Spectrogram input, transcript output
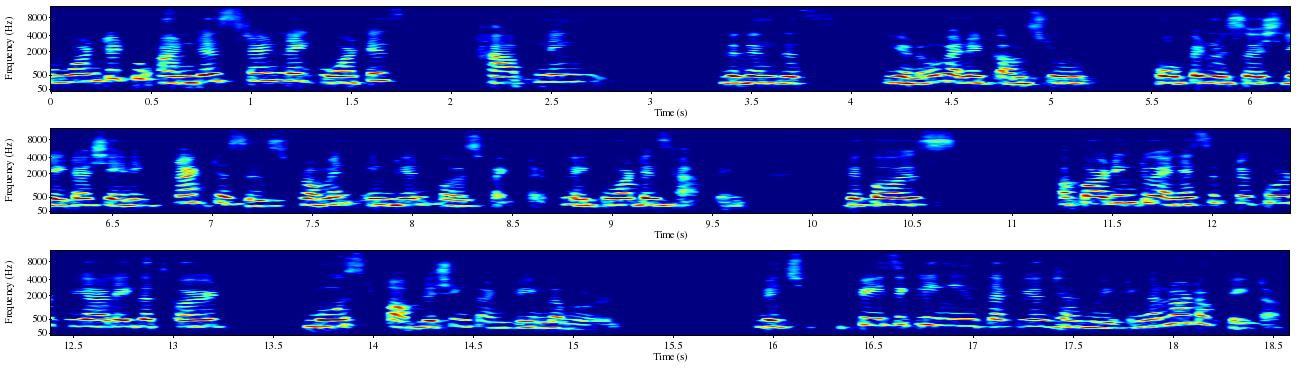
wanted to understand like what is happening within this you know, when it comes to open research data sharing practices from an Indian perspective, like what is happening? Because according to NSF report, we are like the third most publishing country in the world, which basically means that we are generating a lot of data.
